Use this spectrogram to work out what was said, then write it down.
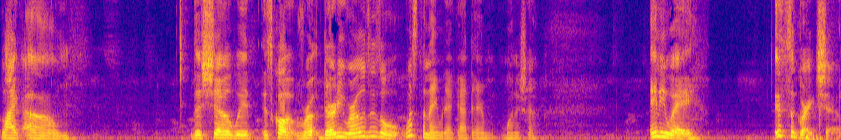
like um, the show with it's called Ro- Dirty Roses or what's the name of that goddamn morning show? Anyway, it's a great show.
